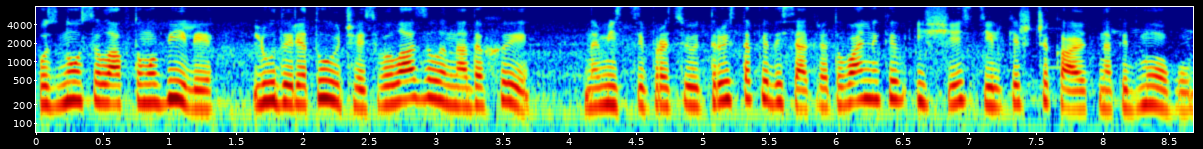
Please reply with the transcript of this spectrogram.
позносила автомобілі. Люди, рятуючись, вилазили на дахи. На місці працюють 350 рятувальників і ще стільки ж чекають на підмогу.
